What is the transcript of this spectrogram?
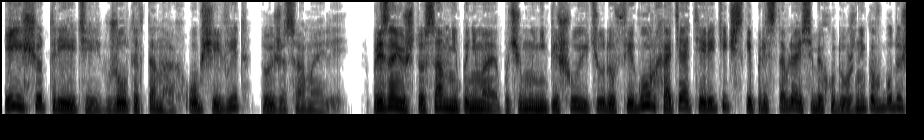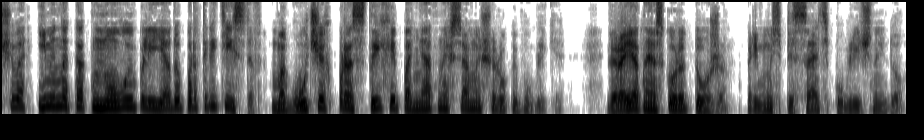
и еще третий в желтых тонах, общий вид той же самой аллеи. Признаюсь, что сам не понимаю, почему не пишу этюдов фигур, хотя теоретически представляю себе художников будущего именно как новую плеяду портретистов, могучих, простых и понятных самой широкой публике. Вероятно, я скоро тоже примусь писать публичный дом.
